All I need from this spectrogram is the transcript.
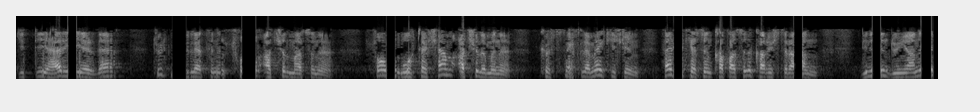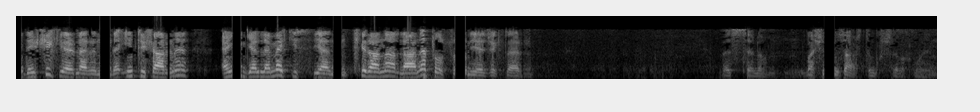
Gittiği her yerde Türk milletinin son açılmasını, son muhteşem açılımını kösteklemek için herkesin kafasını karıştıran dinin dünyanın değişik yerlerinde intişarını engellemek isteyen tirana lanet olsun diyecekler. Vesselam. Başınızı arttım kusura bakmayın.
